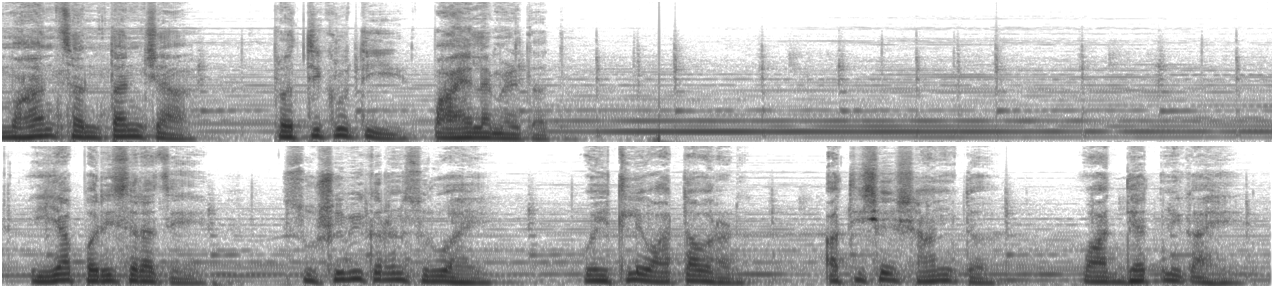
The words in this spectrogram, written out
महान संतांच्या प्रतिकृती पाहायला मिळतात. या परिसराचे सुशोभीकरण सुरू आहे व इथले वातावरण अतिशय शांत व आध्यात्मिक आहे.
